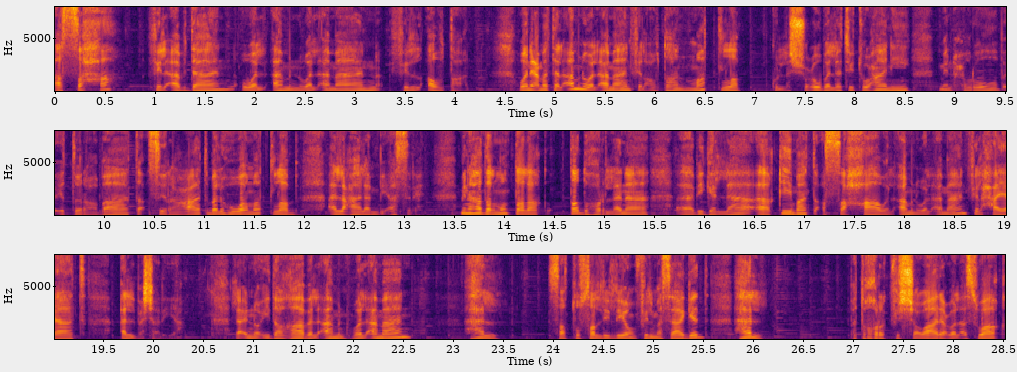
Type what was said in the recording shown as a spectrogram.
الصحة في الأبدان والأمن والأمان في الأوطان. ونعمة الأمن والأمان في الأوطان مطلب كل الشعوب التي تعاني من حروب اضطرابات صراعات بل هو مطلب العالم بأسره من هذا المنطلق تظهر لنا آه، بجلاء قيمة الصحة والأمن والأمان في الحياة البشرية لأنه إذا غاب الأمن والأمان هل ستصلي اليوم في المساجد؟ هل بتخرج في الشوارع والأسواق؟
